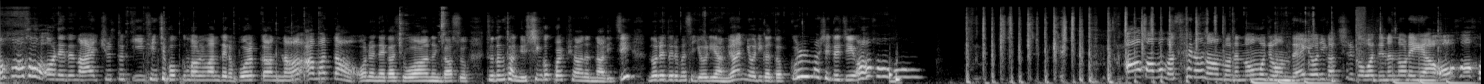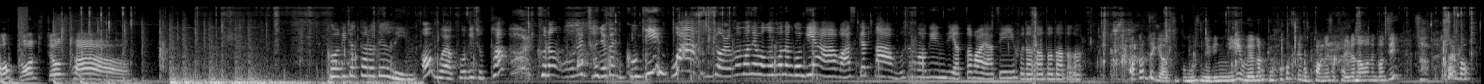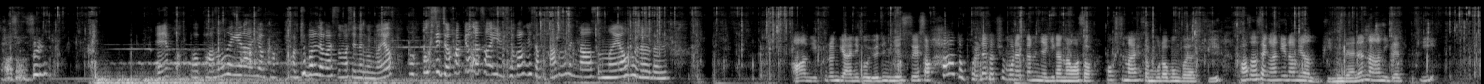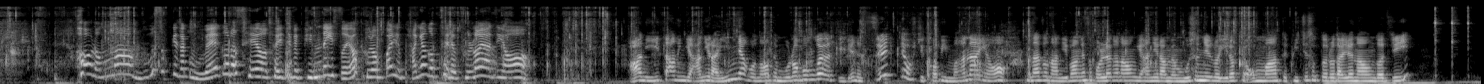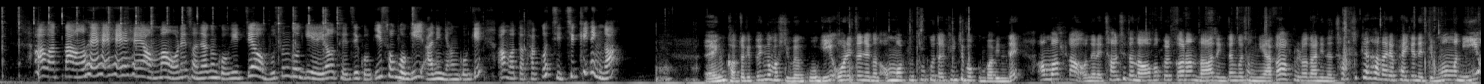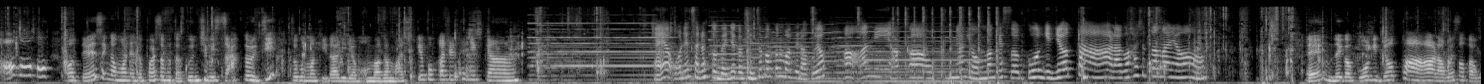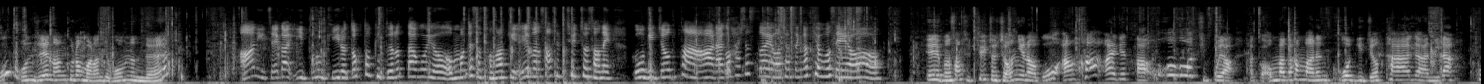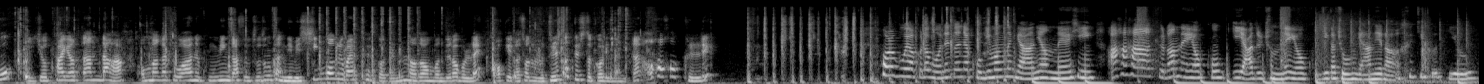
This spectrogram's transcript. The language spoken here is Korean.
어허허 오늘은 아이 주특기 김치볶음밥을 만들어 볼까 나? 아 맞다. 오늘 내가 좋아하는 가수 두둥탕님 신곡 발표하는 날이지? 노래 들으면서 요리하면 요리가 더 꿀맛이 되지. 어허허. 아 봐봐봐. 새로 나온 노래 너무 좋은데? 요리가 즐거워지는 노래야. 어허허 멋 좋다. 고기 좋다로 들림. 어 뭐야 고기 좋다? 그럼 오늘 저녁은 고기? 와 이게 얼마만에 먹어보는 고기야. 맛있겠다. 무슨 고기인지 여쭤봐야지. 후다다다다다. 아 깜짝이야 지금 무슨 일 있니? 왜 그렇게 허겁지겁 방에서 달려나오는 거지? 사, 설마 바 선생? 에? 바, 바, 반호생이라니요? 바, 바퀴벌레 말씀하시는 건가요? 어, 혹시 저 학교 가 사이에 제 방에서 반호생 나왔었나요? 후다다다. 아니 그런 게 아니고 요즘 뉴스에서 하도 벌레가 출몰했다는 얘기가 나와서 혹시나 해서 물어본 거였지 바 선생 아니라면 빈대는 아니겠지? 헐 엄마 무섭게 자꾸 왜 그러세요? 저희 집에 빈대 있어요? 그럼 빨리 방역업체를 불러야지요. 아니 있다는 게 아니라 있냐고 너한테 물어본 거였지 얘는 쓸데없이 겁이 많아요 그나저나 네 방에서 벌레가 나온 게 아니라면 무슨 일로 이렇게 엄마한테 빛의 속도로 달려 나온 거지? 아 맞다. 헤헤헤헤 엄마 오늘 저녁은 고기죠? 무슨 고기예요? 돼지고기, 소고기, 아닌 양고기? 아 맞다 닭꼬치 치킨인가? 엥 갑자기 뜬금없이 웬 고기? 오늘 저녁은 엄마 불국구다 김치볶음밥인데? 아 맞다 오늘은 참치도 넣어 먹을 거란다 냉장고 정리하다 굴러다니는 참치캔 하나를 발견했지 뭐니? 어허허 어때? 생각만 해도 벌써부터 군침이 싹 돌지? 조금만 기다리렴 엄마가 맛있게 볶아줄 테니까 에? 오늘 저녁 또 메뉴가 김치볶음밥이라고요? 아 아니 아까 분명히 엄마께서 고기 좋다라고 하셨잖아요. 엥? 내가 구하기 좋다라고 했었다고? 언제? 난 그런 말 한 적 없는데? 아니 제가 이 두 귀를 똑똑히 들었다고요. 엄마께서 정확히 1분 47초 전에 고기 좋다라고 하셨어요. 잘 생각해보세요. 1분 37초 전이라고? 아하 알겠다 오호호 지뽀야 아까 엄마가 한 말은 고기 좋다가 아니라 고기 좋다였단다 엄마가 좋아하는 국민 가수 두둥탕님이 신곡을 발표했거든 너도 한번 들어볼래? 어깨가 저절로 들썩들썩거린다니까 어허허 클릭 헐 뭐야 그럼 오늘 저녁 고기 먹는 게 아니었네. 히 아하하 그러네요. 고기 아주 좋네요. 고기가 좋은 게 아니라 흑이 흑이요.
